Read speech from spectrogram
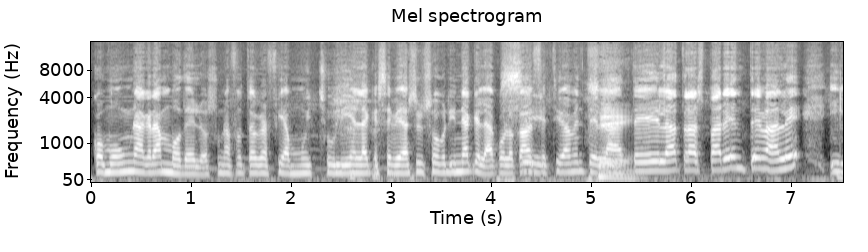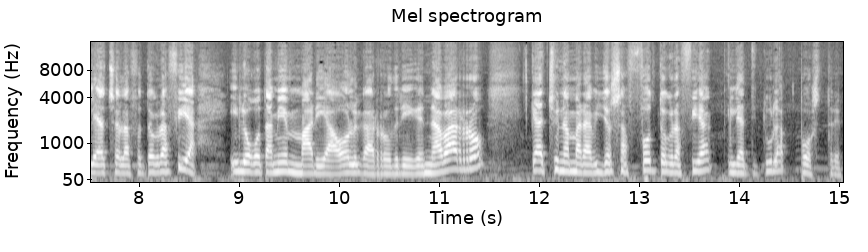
como una gran modelo, es una fotografía muy chuli en la que se ve a su sobrina que le ha colocado Sí. efectivamente Sí. la tela transparente, ¿vale? Y le ha hecho la fotografía. Y luego también María Olga Rodríguez Navarro, que ha hecho una maravillosa fotografía que le titula Postre.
